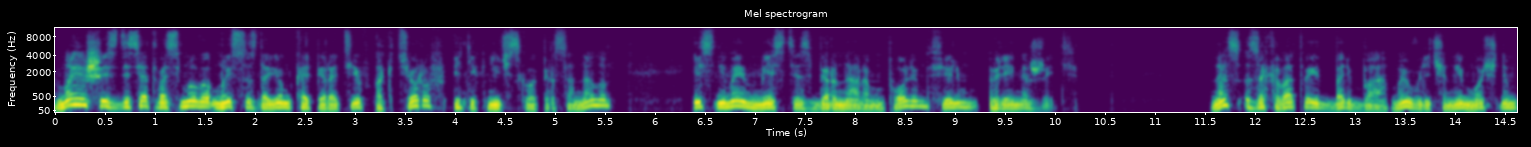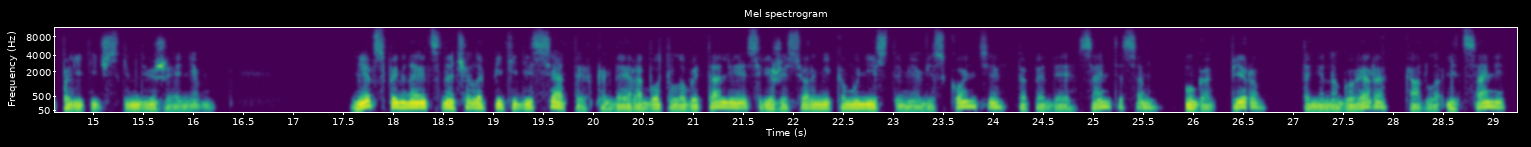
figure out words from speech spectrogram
В мае 68-го мы создаем кооператив актеров и технического персонала и снимаем вместе с Бернаром Полем фильм «Время жить». Нас захватывает борьба, мы увлечены мощным политическим движением. Мне вспоминается начало 50-х, когда я работала в Италии с режиссерами-коммунистами Висконти, ППД Сантисом, Уго Пиро, Тонино Гуэра, Карло Лицани —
